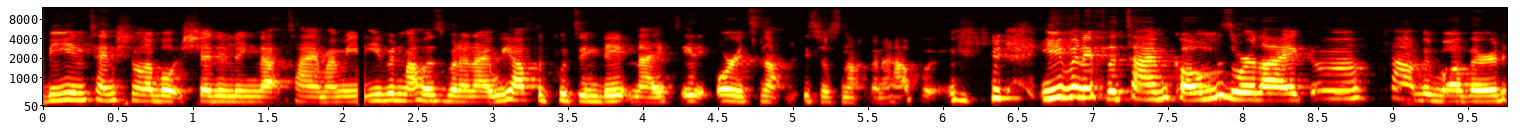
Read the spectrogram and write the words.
be intentional about scheduling that time. I mean, even my husband and I, we have to put in date night, it, or it's not, it's just not gonna happen. even if the time comes, we're like, uh, can't be bothered.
